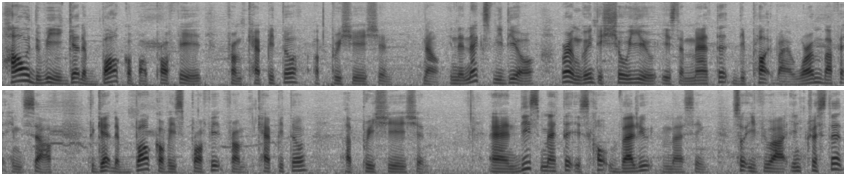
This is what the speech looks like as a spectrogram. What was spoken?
How do we get the bulk of our profit from capital appreciation? Now, in the next video, what I'm going to show you is the method deployed by Warren Buffett himself to get the bulk of his profit from capital appreciation. And this method is called value investing. So if you are interested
